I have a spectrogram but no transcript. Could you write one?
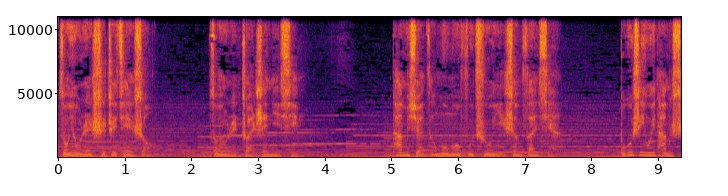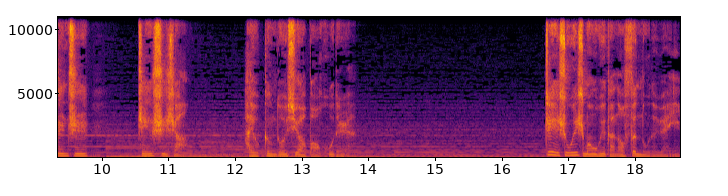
总有人矢志坚守，总有人转身逆行。他们选择默默付出，以身犯险，不过是因为他们深知，这个世上还有更多需要保护的人。这也是为什么我会感到愤怒的原因。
